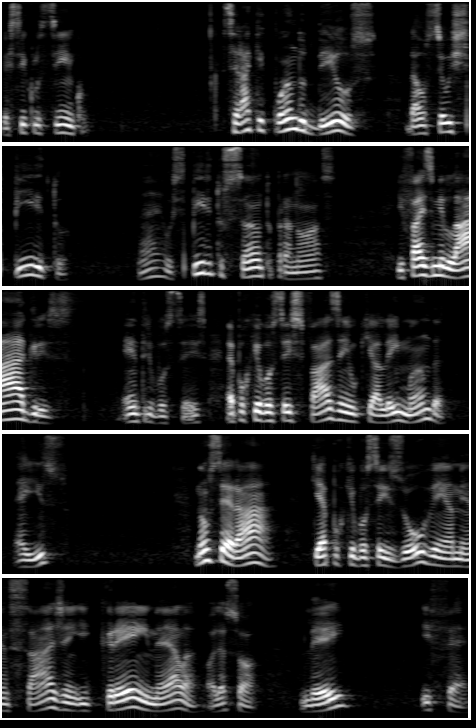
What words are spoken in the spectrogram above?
Versículo 5. Será que quando Deus dá o seu Espírito, né, o Espírito Santo para nós, e faz milagres entre vocês, é porque vocês fazem o que a lei manda? É isso? Não será que é porque vocês ouvem a mensagem e creem nela? Olha só, lei e fé.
